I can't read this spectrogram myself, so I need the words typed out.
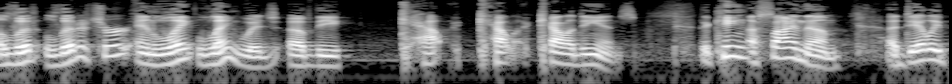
lit- literature and la- language of the Cal- Cal- Chaldeans. The king assigned them a daily p-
